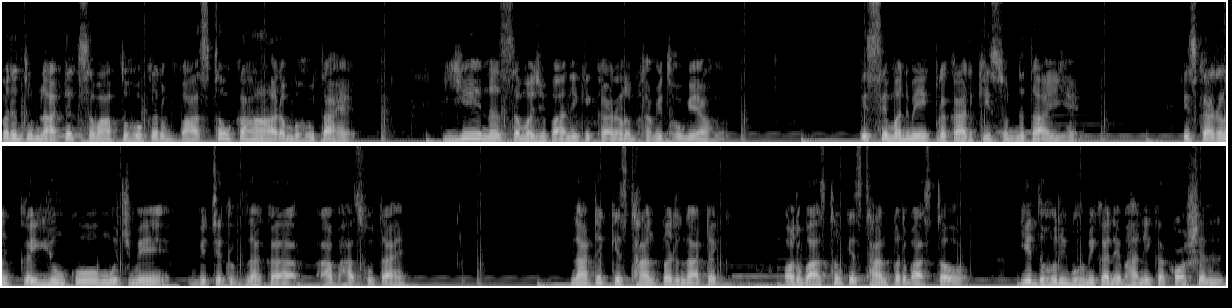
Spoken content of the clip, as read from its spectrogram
परंतु नाटक समाप्त होकर वास्तव कहाँ आरंभ होता है, ये न समझ पाने के कारण भ्रमित हो गया हूँ। इससे मन में एक प्रकार की सुन्नता आई है। इस कारण कईयों को मुझमें विचित्रता का आभास होता है। नाटक के स्थान पर नाटक और वास्तव के स्थान पर वास्तव, ये दोहरी भूमिका निभाने का कौशल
